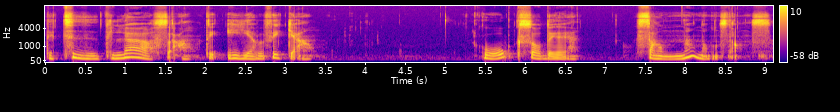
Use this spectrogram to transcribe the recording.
det tidlösa, det eviga och också det sanna någonstans.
